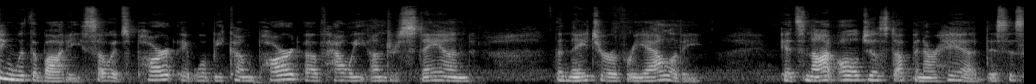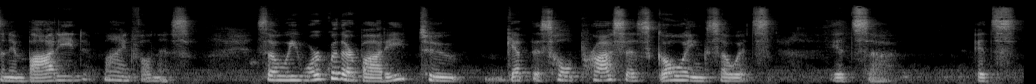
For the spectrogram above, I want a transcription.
with the body. So it's part, it will become part of how we understand the nature of reality. It's not all just up in our head. This is an embodied mindfulness. So we work with our body to get this whole process going so it's it's uh, it's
